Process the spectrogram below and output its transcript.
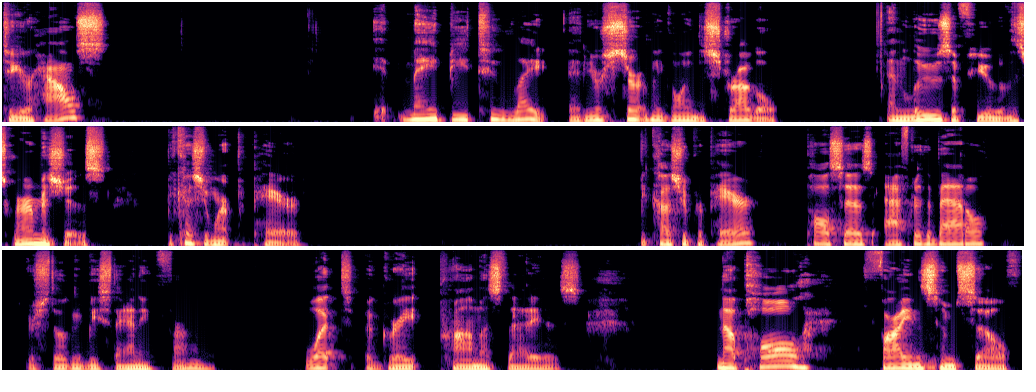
to your house, it may be too late, and you're certainly going to struggle and lose a few of the skirmishes because you weren't prepared because you prepare, Paul says, after the battle, you're still going to be standing firm. What a great promise that is. Now, Paul finds himself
